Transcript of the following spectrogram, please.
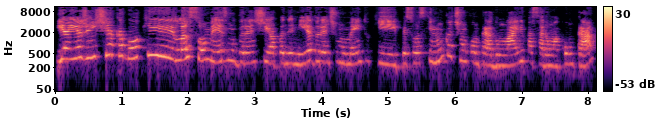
E aí a gente acabou que lançou mesmo durante a pandemia, durante o um momento que pessoas que nunca tinham comprado online passaram a comprar.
